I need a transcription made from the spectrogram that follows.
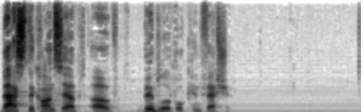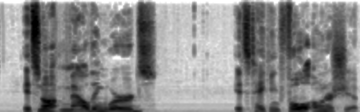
That's the concept of biblical confession. It's not mouthing words, it's taking full ownership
